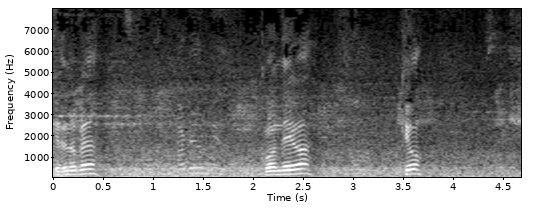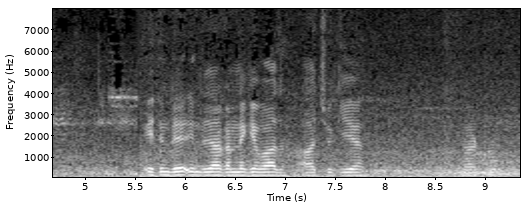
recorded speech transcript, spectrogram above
कितने रुपए? कौन देगा? क्यों? इतनी देर इंतज़ार करने के बाद आ चुकी है मेट्रो।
